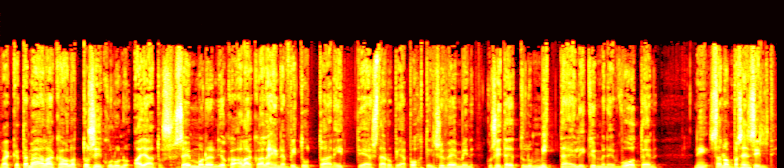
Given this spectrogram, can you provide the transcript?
Vaikka tämä alkaa olla tosi kulunut ajatus, semmonen, joka alkaa lähinnä vituttaa ittiä, jos sitä rupeaa pohtiin syvemmin, kun siitä ei ole tullut mitään yli kymmenen vuoteen, niin sanonpa sen silti.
